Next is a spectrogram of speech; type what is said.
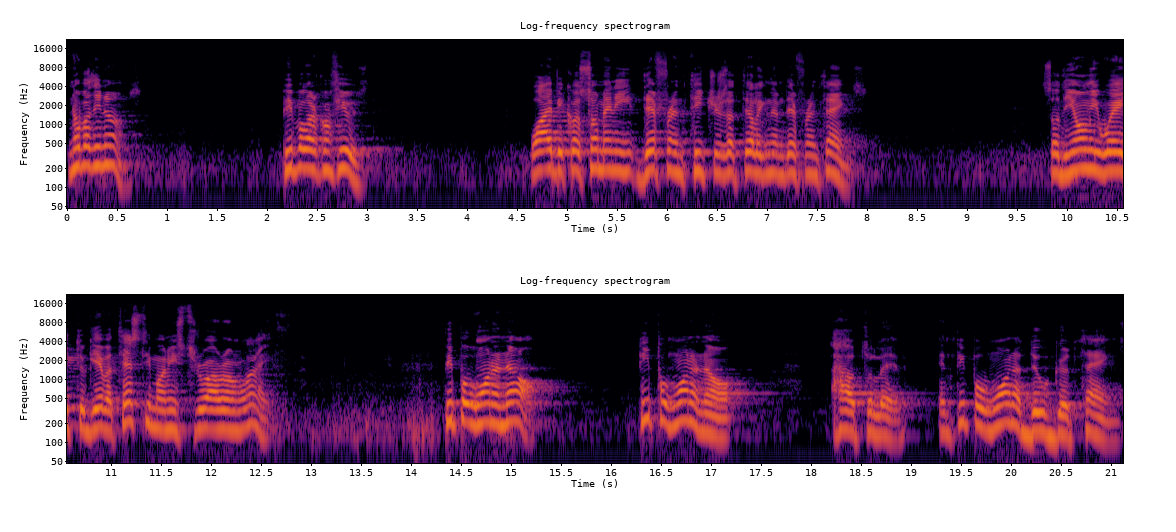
Nobody knows. People are confused. Why? Because so many different teachers are telling them different things. So the only way to give a testimony is through our own life. People want to know. People want to know how to live, and people want to do good things.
